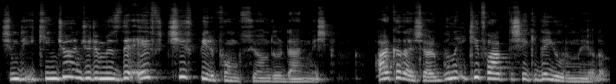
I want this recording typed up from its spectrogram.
Şimdi ikinci öncülümüzde f çift bir fonksiyondur denmiş. Arkadaşlar bunu iki farklı şekilde yorumlayalım.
